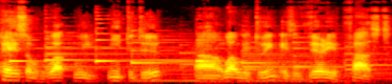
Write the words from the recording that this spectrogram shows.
pace of what we need to do, uh, what we're doing is very fast.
